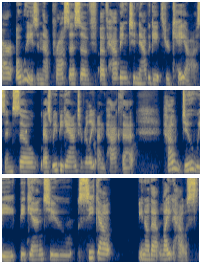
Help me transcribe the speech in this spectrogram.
are always in that process of of having to navigate through chaos. And so as we began to really unpack that how do we begin to seek out you know that lighthouse?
